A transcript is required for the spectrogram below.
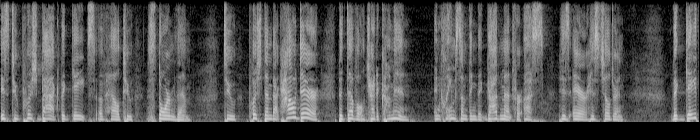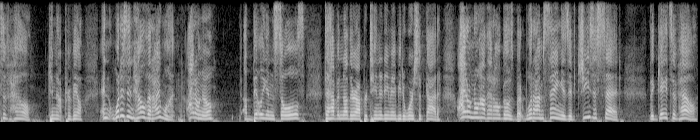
is to push back the gates of hell, to storm them, to push them back. How dare the devil try to come in and claim something that God meant for us, his heir, his children? The gates of hell cannot prevail. And what is in hell that I want? I don't know. A billion souls to have another opportunity, maybe to worship God. I don't know how that all goes, but what I'm saying is if Jesus said the gates of hell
